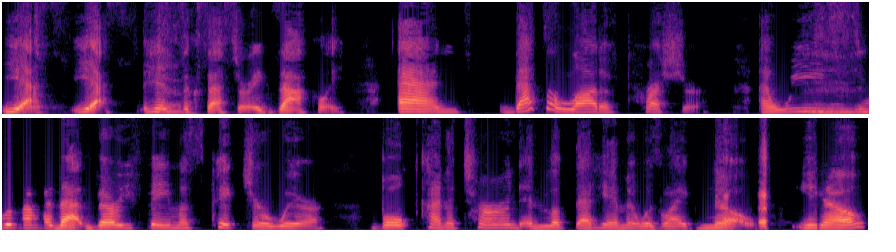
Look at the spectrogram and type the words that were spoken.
yes yes his Yeah. successor exactly and that's a lot of pressure and we Mhm. remember that very famous picture where bolt kind of turned and looked at him and was like no you know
